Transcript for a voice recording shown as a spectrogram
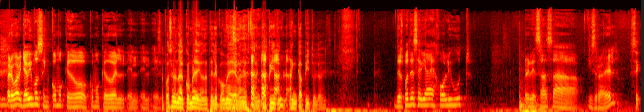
Pero bueno, ya vimos en cómo quedó, cómo quedó el, el- el- el- Se puede hacer una comedia, una telecomedia con esto, en capítulo, en capítulo. ¿viste? Después de ese viaje a Hollywood, regresas a Israel, Sí.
